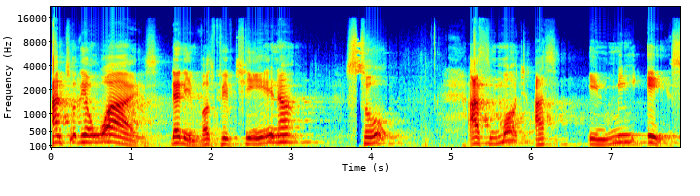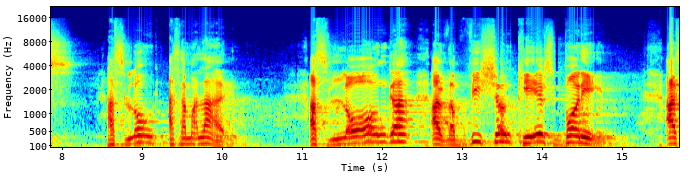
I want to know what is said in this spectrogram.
and to the unwise. Then in verse 15, so as much as in me is, as long as I'm alive, as long as the vision keeps burning, as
